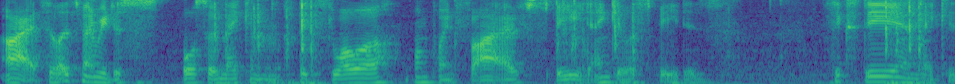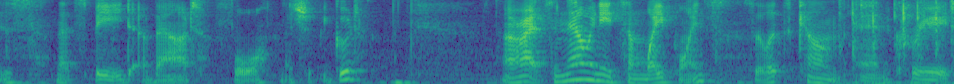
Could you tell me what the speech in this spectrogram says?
All right, so let's maybe just also make them a bit slower. 1.5 speed, angular speed is 60, and make his that speed about 4. That should be good. All right, so now we need some waypoints. So let's come and create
